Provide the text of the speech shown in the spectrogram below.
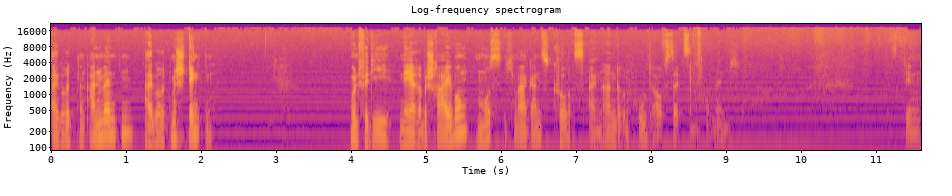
Algorithmen anwenden, algorithmisch denken. Und für die nähere Beschreibung muss ich mal ganz kurz einen anderen Hut aufsetzen. Moment. Den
